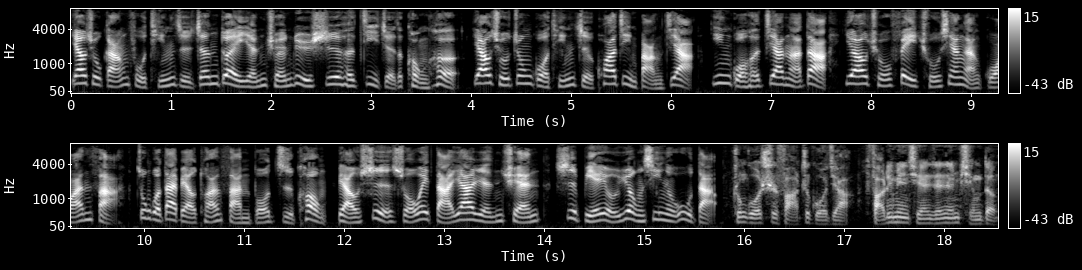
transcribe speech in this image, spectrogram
要求港府停止针对人权律师和记者的恐吓，要求中国停止跨境绑架。英国和加拿大要求废除香港国安法。中国代表团反驳指控，表示所谓打压人权是别有用心的误导。中国是法治国家，法律面前人人平等。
